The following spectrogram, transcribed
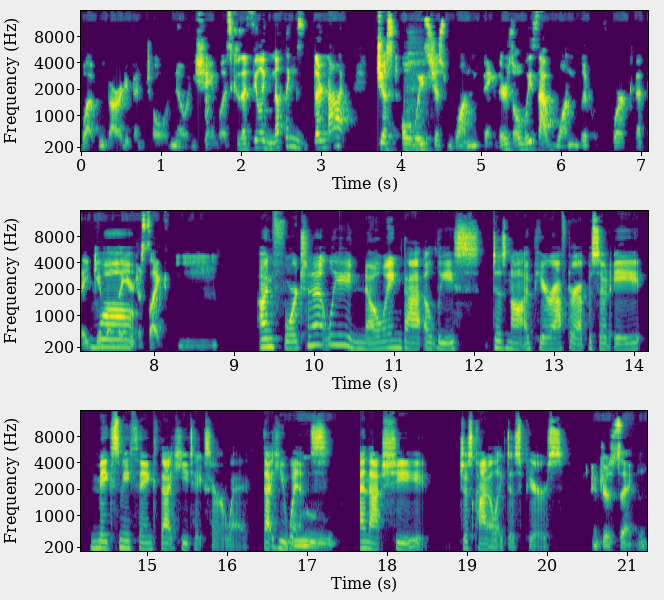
what we've already been told, knowing Shameless. Because I feel like nothing's they're not just always just one thing. There's always that one little quirk that they give them that you're just like, mm, Unfortunately, knowing that Elise does not appear after episode 8 makes me think that he takes her away, that he wins, ooh, and that she just kind of like disappears. interesting.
